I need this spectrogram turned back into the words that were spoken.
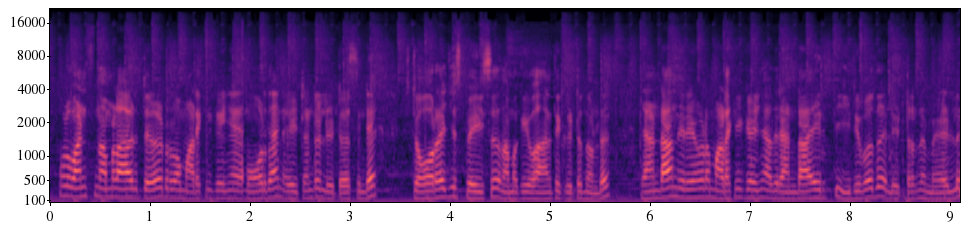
നമ്മൾ വൺസ് നമ്മൾ ആ ഒരു തേർഡ് റോ മടക്കി കഴിഞ്ഞാൽ മോർ ദാൻ എയ്റ്റ് ഹൺഡ്രഡ് ലിറ്റേഴ്സിന്റെ സ്റ്റോറേജ് സ്പേസ് നമുക്ക് ഈ വാഹനത്തിൽ കിട്ടുന്നുണ്ട്. രണ്ടാം നിരയോടെ മടക്കി കഴിഞ്ഞാൽ അത് രണ്ടായിരത്തി ഇരുപത് ലിറ്ററിന് മേളിൽ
